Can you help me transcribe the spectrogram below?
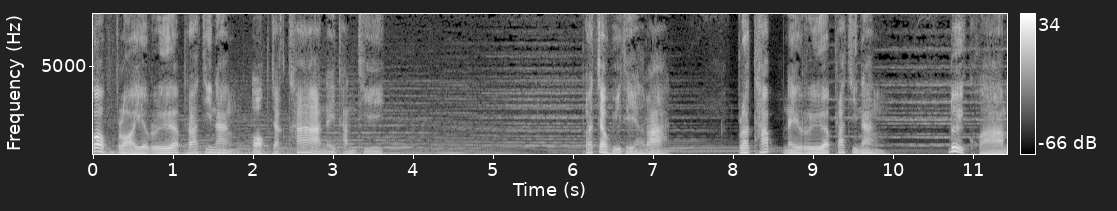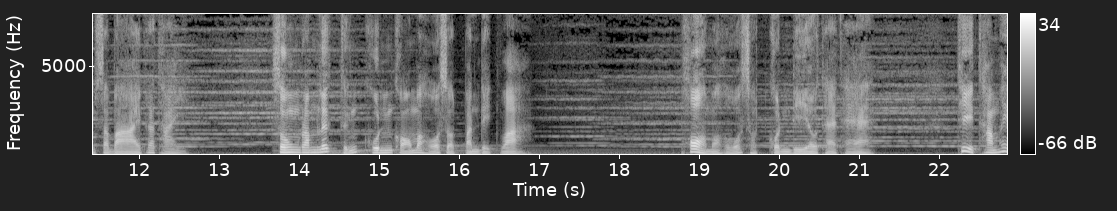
ก็ปล่อยเรือพระที่นั่งออกจากท่าในทันที พระเจ้าวิเทหราช ประทับในเรือพระที่นั่ง ด้วยความสบายพระทยัยทรงรำลึกถึงคุณของมโหสถบัณฑิตว่า พ่อมโหสถคนเดียวแท้ ๆ ที่ทำให้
